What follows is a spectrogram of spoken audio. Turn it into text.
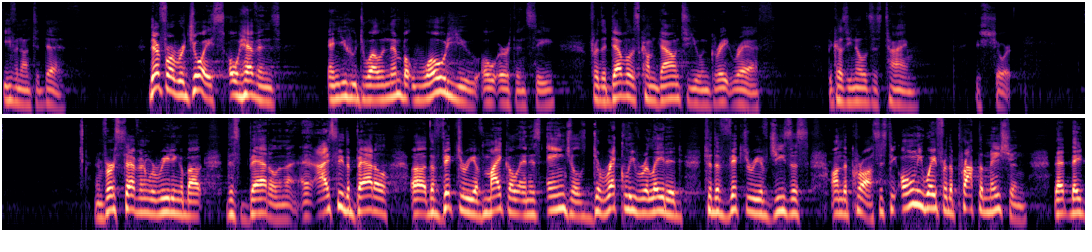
even unto death. Therefore rejoice, O heavens, and you who dwell in them. But woe to you, O earth and sea, for the devil has come down to you in great wrath, because he knows his time is short. In verse 7, we're reading about this battle, and I, and I see the battle, uh, the victory of Michael and his angels directly related to the victory of Jesus on the cross. It's the only way for the proclamation that, they,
